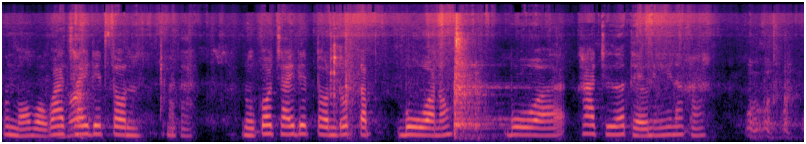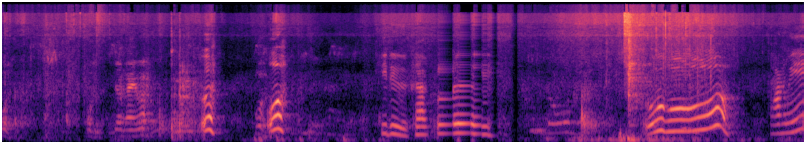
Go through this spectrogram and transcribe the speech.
คุณหมอบอกว่าใช้เด็ดตนนะคะ หนูก็ใช้เด็ดตนรดกับบัวเนาะ บัวฆ่าเชื้อแถวนี้นะคะยังไงวะเออโอ้ที่ดื้อคักเลยโอ้โหทางนี้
